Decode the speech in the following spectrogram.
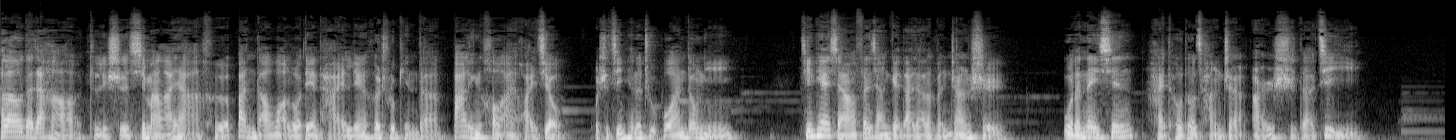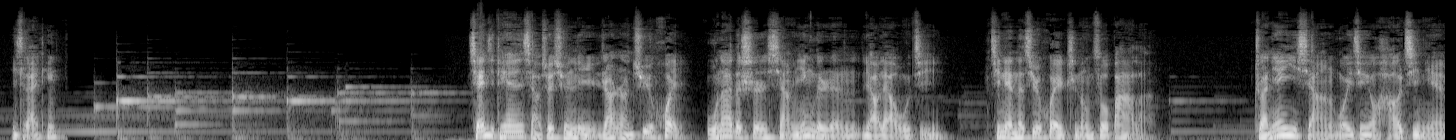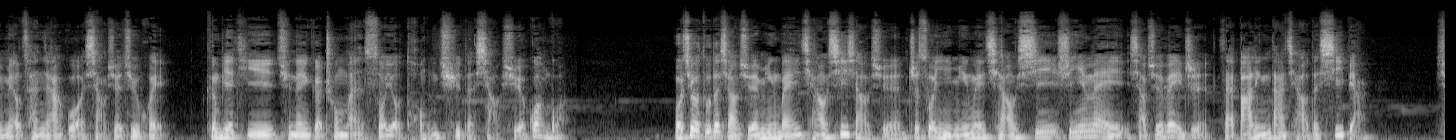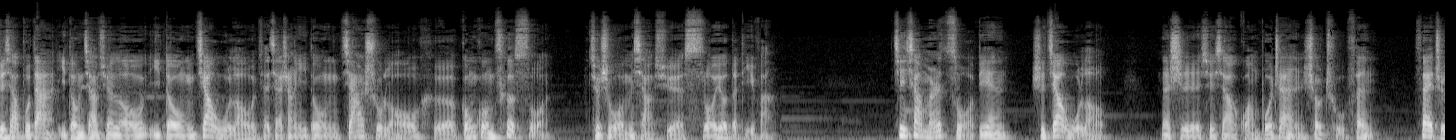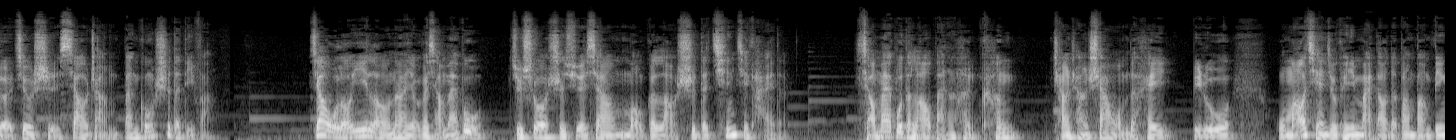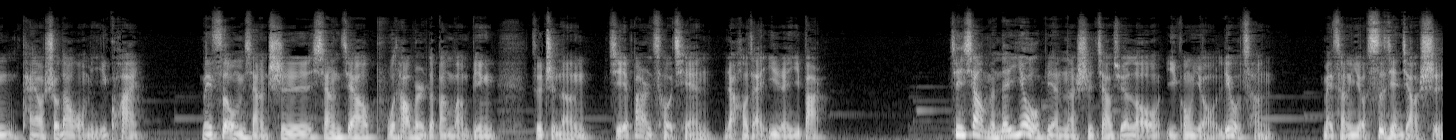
Hello，大家好，这里是喜马拉雅和半岛网络电台联合出品的《八零后爱怀旧》，我是今天的主播安东尼。今天想要分享给大家的文章是《我的内心还偷偷藏着儿时的记忆》，一起来听。前几天小学群里嚷嚷聚会，无奈的是响应的人寥寥无几，今年的聚会只能作罢了。转念一想，我已经有好几年没有参加过小学聚会，更别提去那个充满所有童趣的小学逛逛。我就读的小学名为桥西小学，之所以名为桥西，是因为小学位置在巴陵大桥的西边。学校不大，一栋教学楼、一栋教务楼，再加上一栋家属楼和公共厕所，就是我们小学所有的地方。进校门左边是教务楼。那是学校广播站受处分，再者就是校长办公室的地方。教务楼一楼呢有个小卖部，据说是学校某个老师的亲戚开的。小卖部的老板很坑，常常杀我们的黑。比如五毛钱就可以买到的棒棒冰，他要收到我们一块。每次我们想吃香蕉、葡萄味的棒棒冰，则只能结伴凑钱，然后再一人一半。进校门的右边呢是教学楼，一共有六层，每层有四间教室。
